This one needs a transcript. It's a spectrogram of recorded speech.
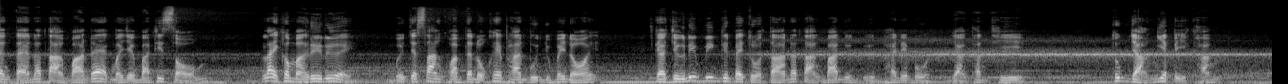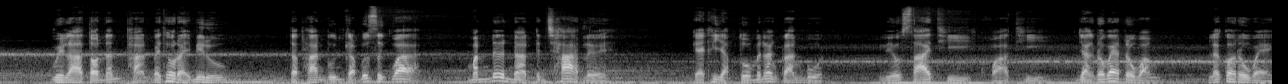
ตั้งแต่หน้าต่างบานแรกมายังบานที่สองไล่เข้ามาเรื่อยๆ เหมือนจะสร้างความตระหนกให้พรานบุญอยู่ไม่น้อย แกจึงรีบวิ่งขึ้นไปตรวจตาหน้าต่างบานอื่นๆ ภายในโบสถ์อย่างทันที ทุกอย่างเงียบไปอีกครั้ง เวลาตอนนั้นผ่านไปเท่าไหร่ไม่รู้ แต่พรานบุญกลับรู้สึกว่ามันเนิ่นนานเป็นชาติเลย แกขยับตัวมานั่งกลางโบสถ์เลี้ยวซ้ายที ขวาที อย่างระแวดระวัง แล้วก็ระแวง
